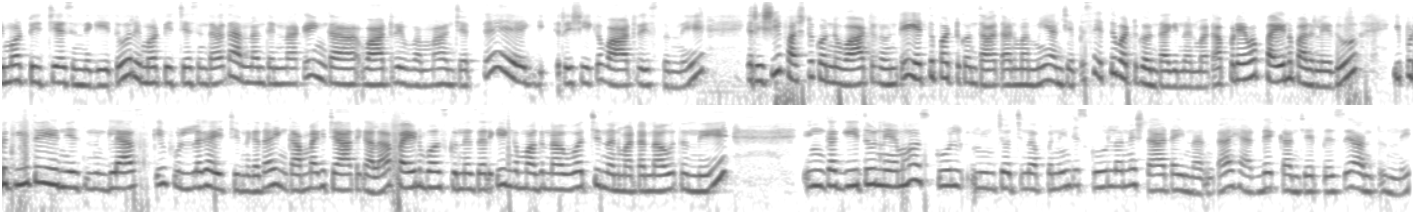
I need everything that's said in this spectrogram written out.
రిమోట్ ఇచ్చేసింది గీతు. రిమోట్ ఇచ్చేసిన తర్వాత అన్నం తిన్నాక ఇంకా వాటర్ ఇవ్వమ్మా అని చెప్తే రిషికి వాటర్ ఇస్తుంది. రిషి ఫస్ట్ కొన్ని వాటర్ ఉంటే ఎత్తు పట్టుకొని తాగుతాను మమ్మీ అని చెప్పేసి ఎత్తు పట్టుకొని తాగిందనమాట. అప్పుడేమో పైన పడలేదు. ఇప్పుడు గీత ఏం చేసింది? గ్లాస్కి ఫుల్గా ఇచ్చింది కదా ఇంకా అమ్మాయికి చేత కల పైన పోసుకునేసరికి ఇంకా మాకు నవ్వు వచ్చిందనమాట. నవ్వుతుంది. ఇంకా గీతునేమో స్కూల్ నుంచి వచ్చినప్పటి నుంచి స్కూల్లోనే స్టార్ట్ అయిందంట. హెడ్ ఎక్ అని చెప్పేసి అంటుంది.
